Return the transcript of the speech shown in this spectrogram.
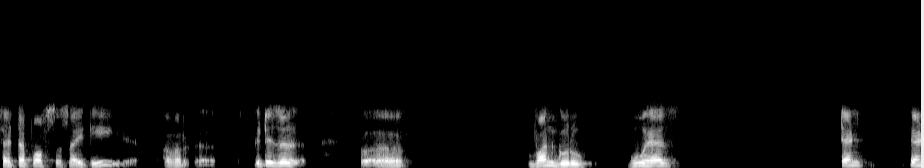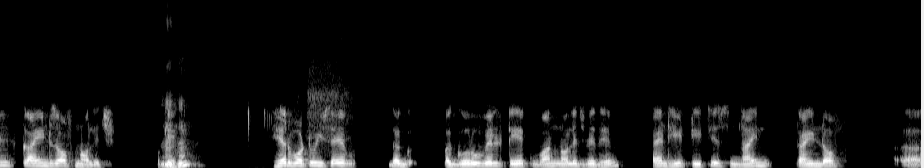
setup of society our uh, it is a uh, one guru who has 10, 10 kinds of knowledge okay mm-hmm. here what we say the a guru will take one knowledge with him and he teaches nine kind of uh,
